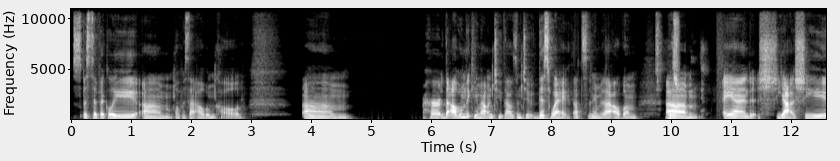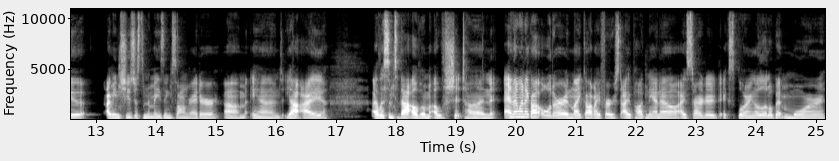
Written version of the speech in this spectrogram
specifically, um, what was that album called? Um, her the album that came out in 2002 this way that's the name of that album. Um and sh yeah she i mean she's just an amazing songwriter. Um and yeah i i listened to that album a shit ton. And then when i got older and like got my first ipod nano i started exploring a little bit more.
